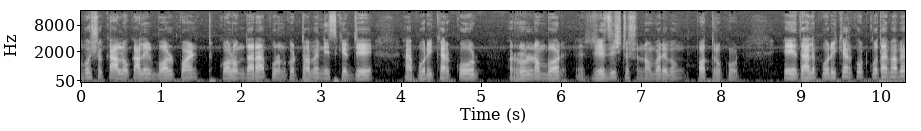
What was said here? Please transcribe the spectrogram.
অবশ্য কালো কালির বল পয়েন্ট কলম দ্বারা পূরণ করতে হবে। নিচকের যে পরীক্ষার code, roll number, registration number এবং পত্র কোড। এ তাহলে পরীক্ষার কোড কোথায় পাবে?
